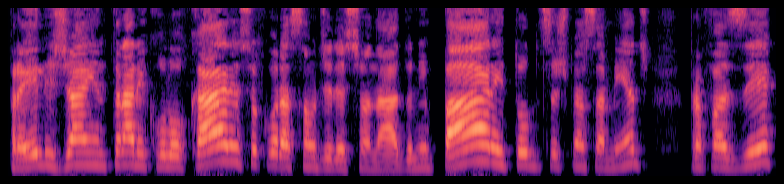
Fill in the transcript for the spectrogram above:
Para eles já entrarem, colocarem o seu coração direcionado, limparem todos os seus pensamentos, para fazer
